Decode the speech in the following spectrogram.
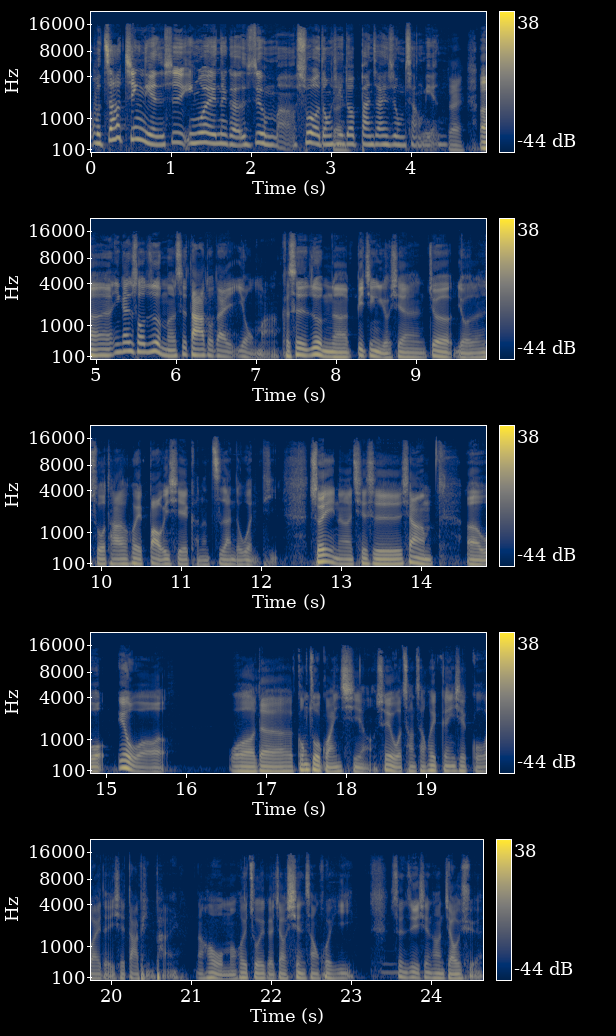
我知道今年是因为那个 Zoom 嘛，所有东西都搬在 Zoom 上面。对，呃，应该是说 Zoom 是大家都在用嘛。可是 Zoom 呢，毕竟有些人就有人说他会报一些可能治安的问题，所以呢，其实像呃我，因为我我的工作关系哦，所以我常常会跟一些国外的一些大品牌，然后我们会做一个叫线上会议，甚至于线上教学。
